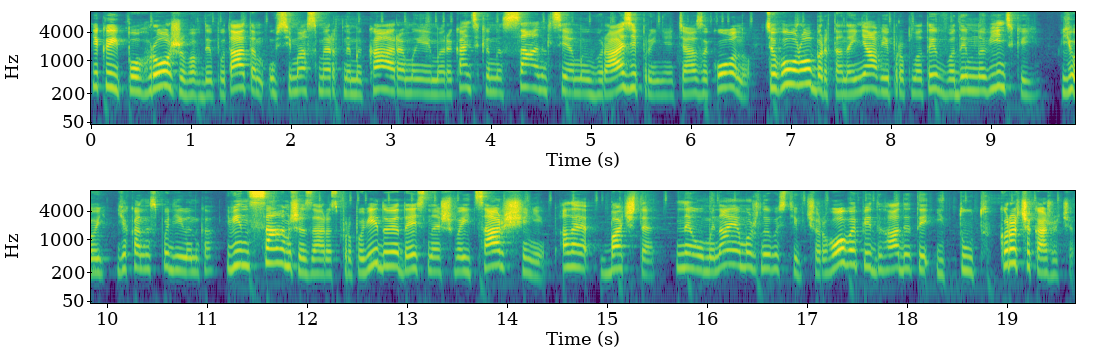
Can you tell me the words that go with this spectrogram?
який погрожував депутатам усіма смертними карами і американськими санкціями в разі прийняття закону. Цього Роберта найняв і проплатив Вадим Новінський. Йой, яка несподіванка. Він сам же зараз проповідує десь на Швейцарщині, але бачте, не оминає можливості вчергове підгадити і тут. Коротше кажучи,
